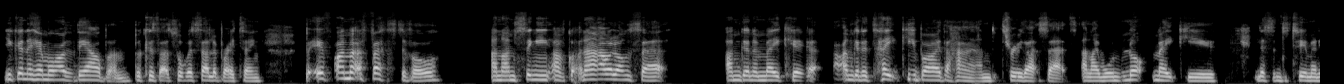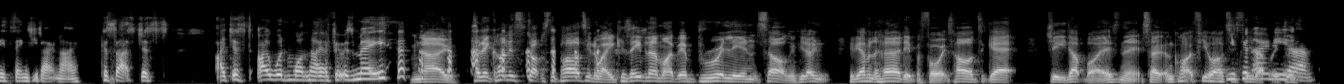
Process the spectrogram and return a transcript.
you're going to hear more of the album because that's what we're celebrating. But if I'm at a festival and I'm singing, I've got an hour long set, I'm going to make it, I'm going to take you by the hand through that set and I will not make you listen to too many things you don't know because that's just I just I wouldn't want that if it was me. no, but it kind of stops the party in a way because even though it might be a brilliant song, if you don't if you haven't heard it before, it's hard to get g'd up by, isn't it? So and quite a few artists you can only yeah.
